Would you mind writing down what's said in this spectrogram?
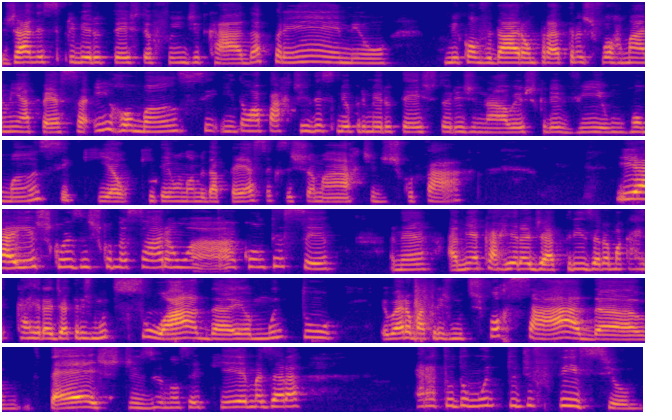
Já nesse primeiro texto eu fui indicada a prêmio, me convidaram para transformar a minha peça em romance. Então, a partir desse meu primeiro texto original, eu escrevi um romance que é o que tem o nome da peça, que se chama Arte de Escutar. E aí as coisas começaram a acontecer né? A minha carreira de atriz era uma carreira de atriz muito suada, eu muito, eu era uma atriz muito esforçada, testes e não sei o quê, mas era era tudo muito difícil.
